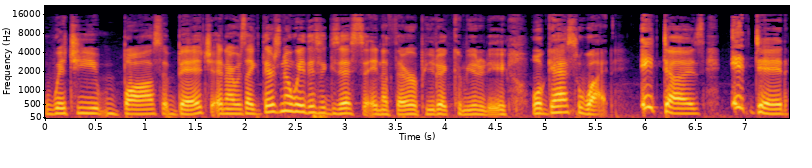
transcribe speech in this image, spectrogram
witchy boss bitch. And I was like, there's no way this exists in a therapeutic community. Well, guess what? It does. It did.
